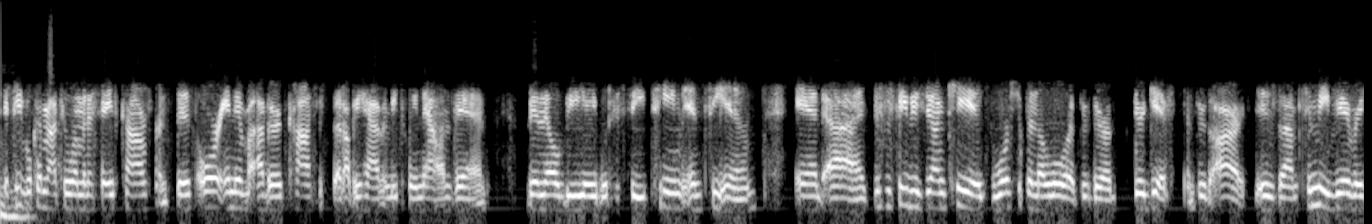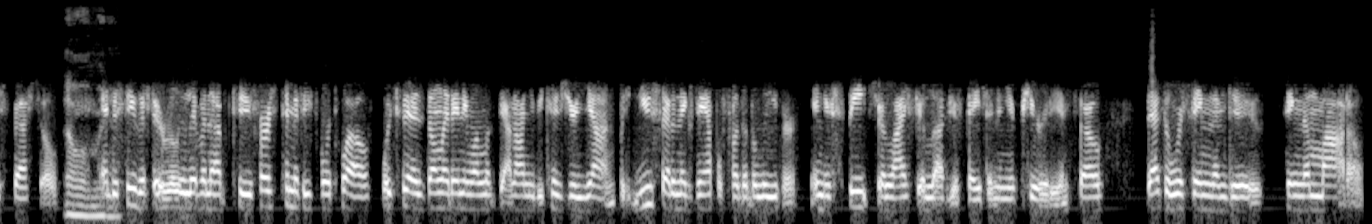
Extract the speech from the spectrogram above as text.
Mm-hmm. if people come out to Women of Faith conferences or any of the other concerts that I'll be having between now and then, then they'll be able to see Team NCM and uh, just to see these young kids worshiping the Lord through their their gifts and through the arts is um, to me very very special. Oh, man. And to see that they're really living up to First Timothy four twelve, which says, "Don't let anyone look down on you because you're young, but you set an example for the believer in your speech, your life, your love, your faith, and in your purity." And so that's what we're seeing them do, seeing them model.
